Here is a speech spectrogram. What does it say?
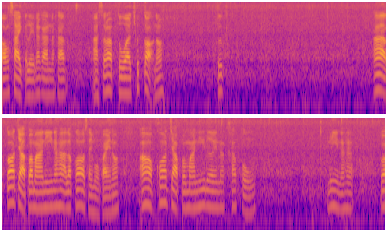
ลองใส่กันเลยนะกันนะครับอ่าสำหรับตัวชุดเกาะเนาะปึ๊บอ่าก็จะประมาณนี้นะฮะแล้วก็ใส่หมวกไปเนาะอ้าวก็จะประมาณนี้เลยนะครับผมนี่นะฮะ ก็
